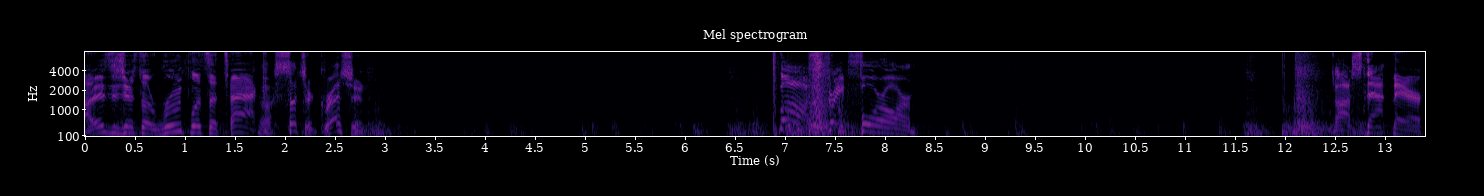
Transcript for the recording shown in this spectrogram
Now, this is just a ruthless attack. Oh, such aggression. Oh, straight forearm. Ah, snapmare.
